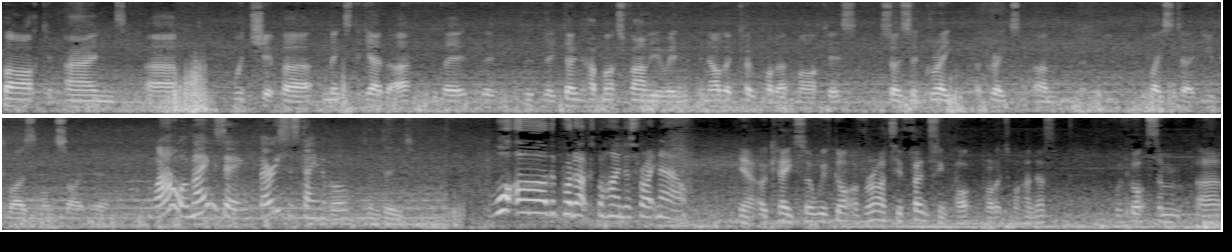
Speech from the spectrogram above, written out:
bark and uh, wood chip are mixed together. They, they, they don't have much value in, in other co-product markets. So it's a great, a great um, place to utilise them on site here. Wow, amazing. Very sustainable. Indeed. What are the products behind us right now? Yeah, okay, so we've got a variety of fencing products behind us. We've got some uh,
